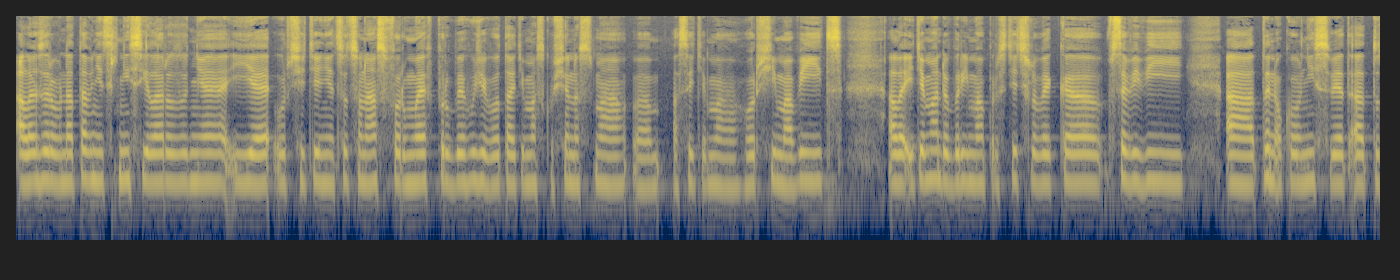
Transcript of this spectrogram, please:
ale zrovna ta vnitřní síla rozhodně je určitě něco, co nás formuje v průběhu života těma zkušenostma, asi těma horšíma víc, ale i těma dobrýma. Prostě člověk se vyvíjí a ten okolní svět a to,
